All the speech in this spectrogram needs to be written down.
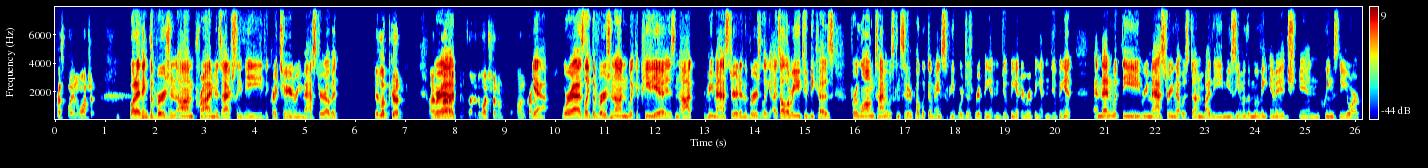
press play and watch it. But I think the version on Prime is actually the the Criterion remaster of it. It looked good. I'm Whereas- glad I decided to watch it on on Prime. Yeah. Whereas like the version on Wikipedia is not remastered and the version like it's all over YouTube because for a long time it was considered public domain so people were just ripping it and duping it and ripping it and duping it. And then with the remastering that was done by the Museum of the Moving Image in Queens, New York,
